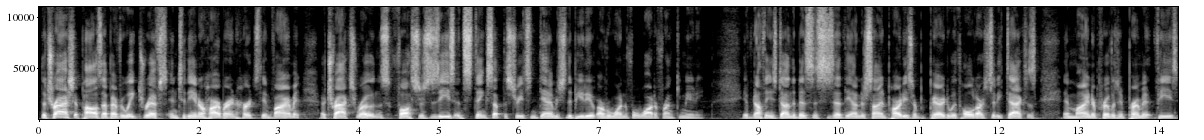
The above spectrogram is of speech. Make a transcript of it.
The trash that piles up every week drifts into the inner harbor and hurts the environment, attracts rodents, fosters disease, and stinks up the streets and damages the beauty of our wonderful waterfront community. If nothing is done, the businesses at the undersigned parties are prepared to withhold our city taxes and minor privilege and permit fees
